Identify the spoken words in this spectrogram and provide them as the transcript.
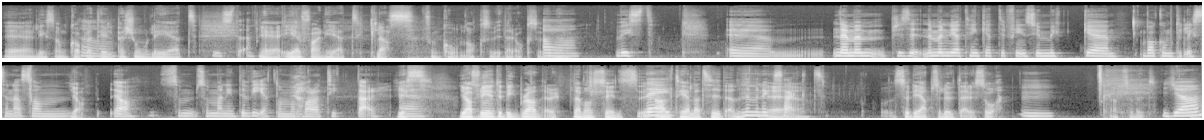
eh, liksom kopplat till personlighet, eh, erfarenhet, klass, funktion och så vidare. Och så vidare. Visst. Ehm, nej men precis, nej men jag tänker att det finns ju mycket bakom kulisserna som, Ja. ja, som, som man inte vet om man bara tittar. Yes. Eh, Ja, för det är ju inte Big Brother, där man syns Nej. allt hela tiden. Nej men Eh, exakt. så det absolut är det så. Mm. Absolut. Ja,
